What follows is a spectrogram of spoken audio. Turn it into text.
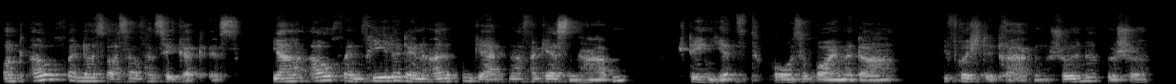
und auch wenn das Wasser versickert ist, ja auch wenn viele den alten Gärtner vergessen haben, stehen jetzt große Bäume da, die Früchte tragen, schöne Büsche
